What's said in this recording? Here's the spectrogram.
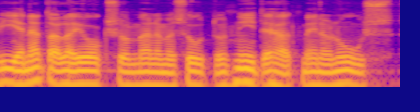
viie nädala jooksul me oleme suutnud nii teha, et meil on uus,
